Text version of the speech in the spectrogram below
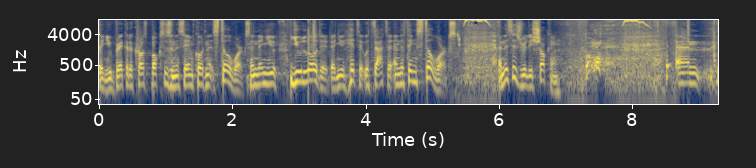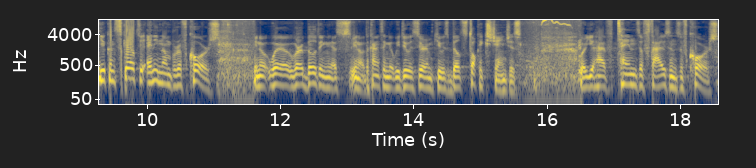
Then you break it across boxes in the same code and it still works. And then you, you load it and you hit it with data and the thing still works. And this is really shocking. And you can scale to any number of cores. You know, we're, we're building this, you know, the kind of thing that we do with ZeroMQ is build stock exchanges, where you have tens of thousands of cores,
